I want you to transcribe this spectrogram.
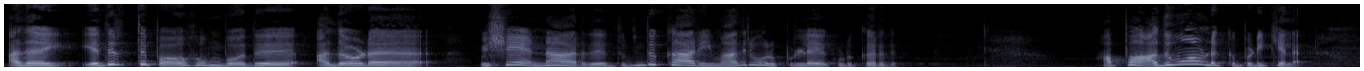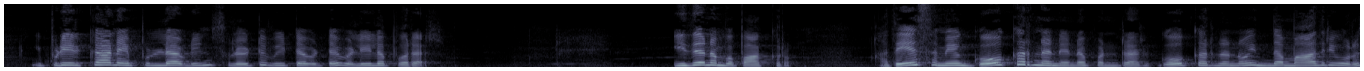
அதை எதிர்த்து போகும்போது அதோட விஷயம் என்ன ஆகுது? துந்துக்காரி மாதிரி ஒரு பிள்ளைய கொடுக்கறது. அப்போ அதுவும் அவனுக்கு பிடிக்கல. இப்படி இருக்கானே பிள்ளை அப்படின்னு சொல்லிட்டு வீட்டை விட்டு வெளியில் போகிறார் இதை நம்ம பார்க்குறோம். அதே சமயம் கோகர்ணன் என்ன பண்ணுறார் கோகர்ணனும் இந்த மாதிரி ஒரு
